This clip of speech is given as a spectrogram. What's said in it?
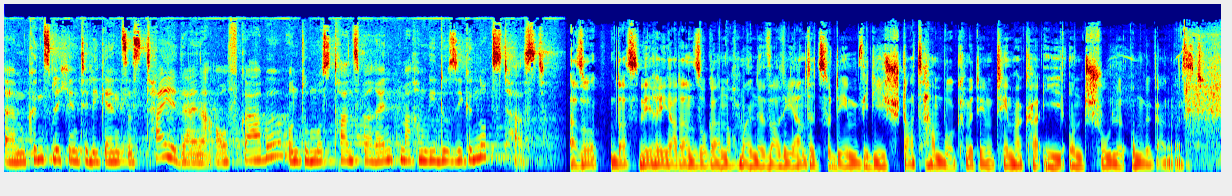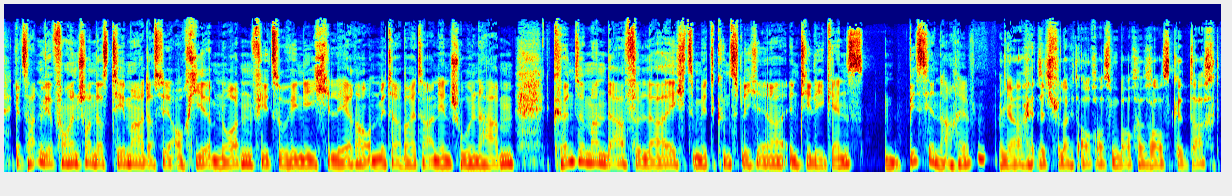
ähm, künstliche Intelligenz ist Teil deiner Aufgabe und du musst transparent machen, wie du sie genutzt hast. Also das wäre ja dann sogar nochmal eine Variante zu dem, wie die Stadt Hamburg mit dem Thema KI und Schule umgegangen ist. Jetzt hatten wir vorhin schon das Thema, dass wir auch hier im Norden viel zu wenig Lehrer und Mitarbeiter an den Schulen haben. Könnte man da vielleicht mit künstlicher Intelligenz ein bisschen nachhelfen? Ja, hätte ich vielleicht auch aus dem Bauch heraus gedacht.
